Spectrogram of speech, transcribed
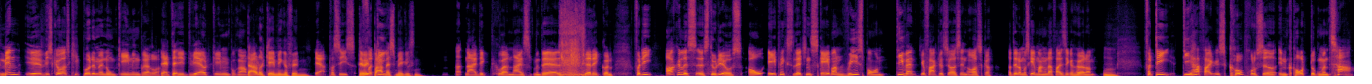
Men øh, vi skal jo også kigge på det med nogle gamingbriller. Ja, det- Vi er jo et gamingprogram. Der er jo noget gaming at finde. Ja, præcis. Det er jo ikke Fordi... bare Mads Mikkelsen. Nej, det kunne være nice, men det er, det er det ikke kun. Fordi Oculus uh, Studios og Apex Legends skaberen Respawn, de vandt jo faktisk også en Oscar. Og det er der måske mange, der faktisk ikke har hørt om. Mm. Fordi de har faktisk co-produceret en kort dokumentar,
